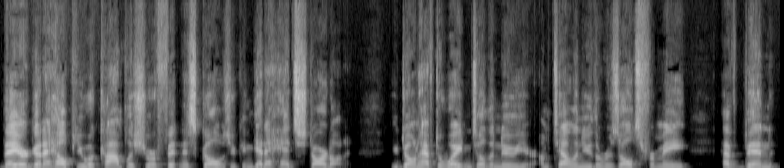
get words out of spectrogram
They are going to help you accomplish your fitness goals. You can get a head start on it. You don't have to wait until the new year. I'm telling you, the results for me have been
